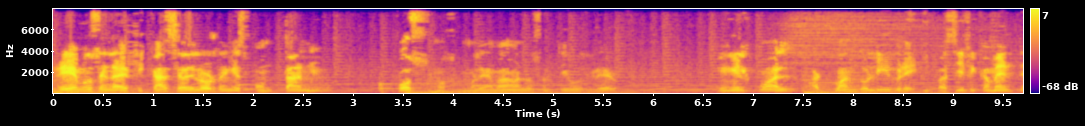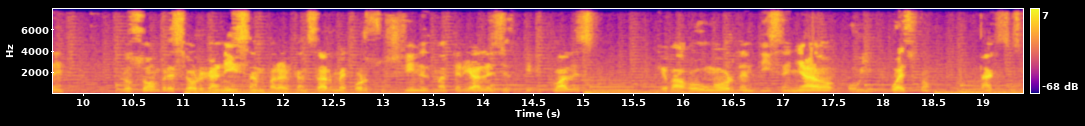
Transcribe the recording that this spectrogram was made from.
Creemos en la eficacia del orden espontáneo, o cosmos, como le llamaban los antiguos griegos, en el cual, actuando libre y pacíficamente, los hombres se organizan para alcanzar mejor sus fines materiales y espirituales que bajo un orden diseñado o impuesto, taxis,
